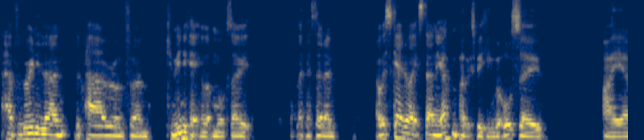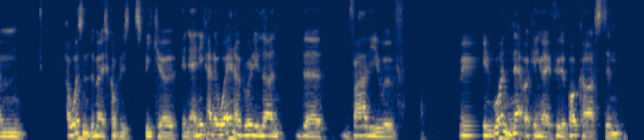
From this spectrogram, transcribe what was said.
have really learned the power of um, communicating a lot more because I like I said, I I was scared of like standing up and public speaking, but also I um I wasn't the most confident speaker in any kind of way, and I've really learned the value of I mean, one networking like through the podcast and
